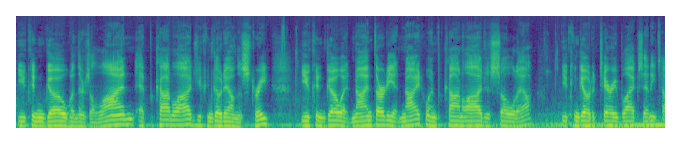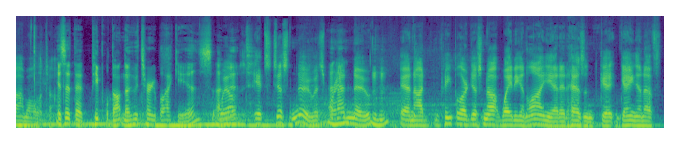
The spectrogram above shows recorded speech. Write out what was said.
You can go when there's a line at Pecan Lodge. You can go down the street. You can go at 9:30 at night when Pecan Lodge is sold out. You can go to Terry Black's anytime, all the time. Is it that people don't know who Terry Black is? I Well, it's just new. It's uh-huh. brand new, mm-hmm. and I, people are just not waiting in line yet. It hasn't ga- gained enough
